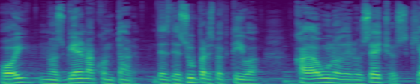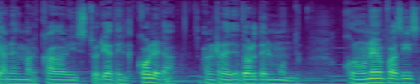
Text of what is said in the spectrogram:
Hoy nos vienen a contar, desde su perspectiva, cada uno de los hechos que han enmarcado la historia del cólera alrededor del mundo, con un énfasis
